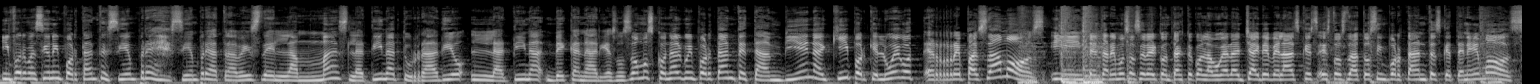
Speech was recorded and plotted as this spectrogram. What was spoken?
Información importante siempre, siempre a través de la más latina, tu radio latina de Canarias. Nos vamos con algo importante también aquí porque luego eh, repasamos e intentaremos hacer el contacto con la abogada Jaide Velázquez, estos datos importantes que tenemos.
